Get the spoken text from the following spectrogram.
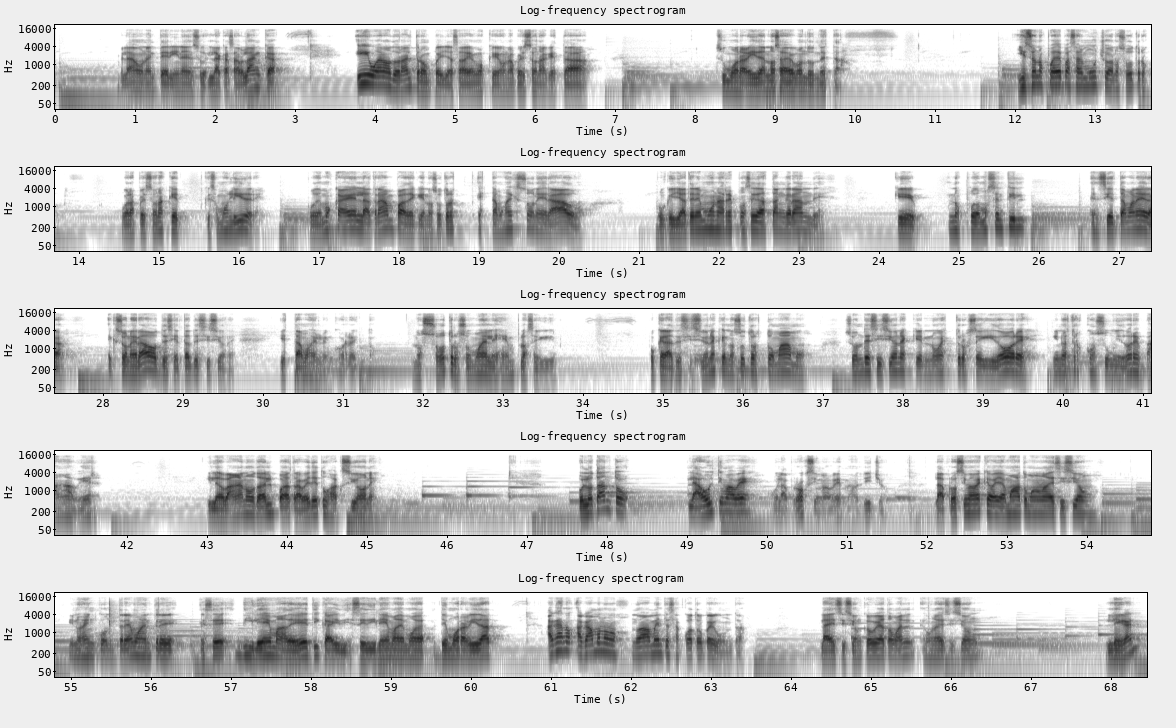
una interina en, la Casa Blanca. Y bueno, Donald Trump, pues ya sabemos que es una persona que está su moralidad no sabe con dónde está. Y eso nos puede pasar mucho a nosotros o a las personas que, que somos líderes. Podemos caer en la trampa de que nosotros estamos exonerados porque ya tenemos una responsabilidad tan grande que nos podemos sentir en cierta manera exonerados de ciertas decisiones y estamos en lo incorrecto. Nosotros somos el ejemplo a seguir. Porque las decisiones que nosotros tomamos son decisiones que nuestros seguidores y nuestros consumidores van a ver. Y la van a notar a través de tus acciones. Por lo tanto, la última vez, o la próxima vez, mejor dicho, la próxima vez que vayamos a tomar una decisión y nos encontremos entre ese dilema de ética y ese dilema de, moralidad, hagámonos nuevamente esas cuatro preguntas. La decisión que voy a tomar es una decisión legal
